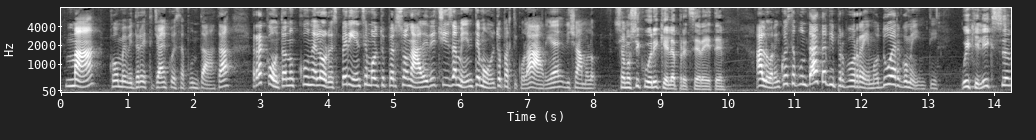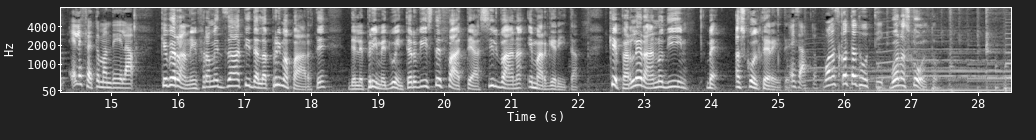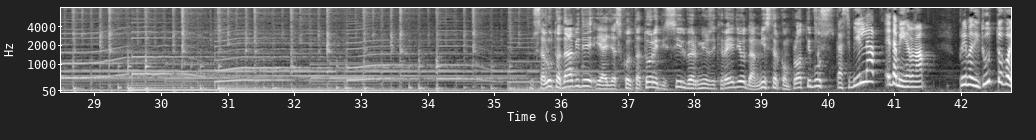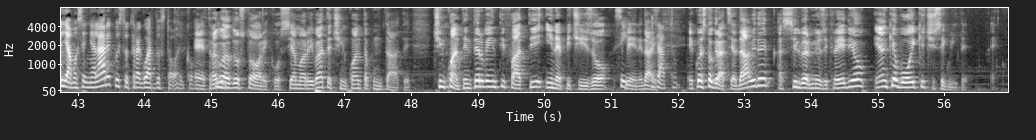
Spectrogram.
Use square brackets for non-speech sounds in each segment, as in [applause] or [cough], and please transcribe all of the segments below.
ma, come vedrete già in questa puntata, raccontano alcune loro esperienze molto personali, decisamente molto particolari, eh, diciamolo. Siamo sicuri che le apprezzerete. Allora, in questa puntata vi proporremo due argomenti. Wikileaks e l'effetto Mandela. Che verranno inframmezzati dalla prima parte delle prime due interviste fatte a Silvana e Margherita, che parleranno di... beh, ascolterete. Esatto. Buon ascolto a tutti. Buon ascolto. Un saluto a Davide e agli ascoltatori di Silver Music Radio da Mr. Complottibus, da Sibilla e da Mirna. Prima di tutto vogliamo segnalare questo traguardo storico. Eh, traguardo mm. storico, siamo arrivati a 50 puntate, 50 interventi fatti in Epiciso. Sì, Bene, dai. Esatto. E questo grazie a Davide, a Silver Music Radio e anche a voi che ci seguite. Ecco.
